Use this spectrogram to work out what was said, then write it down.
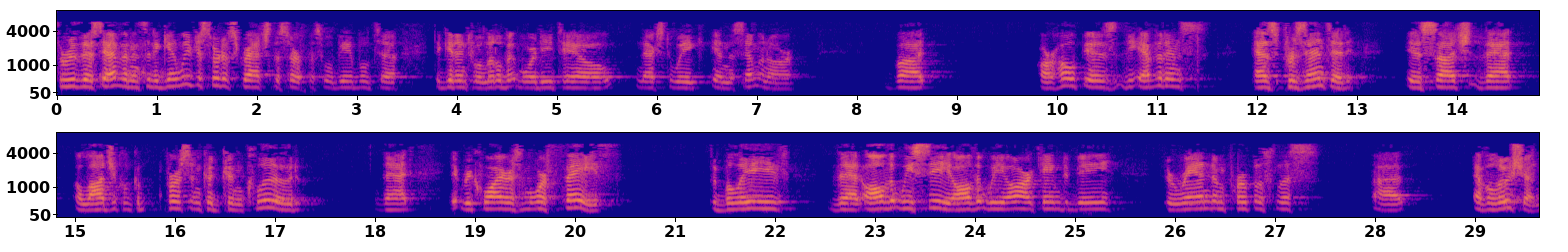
through this evidence, and again, we've just sort of scratched the surface, we'll be able to, to get into a little bit more detail next week in the seminar. But our hope is the evidence as presented is such that a logical person could conclude that it requires more faith to believe that all that we see, all that we are, came to be through random, purposeless uh, evolution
